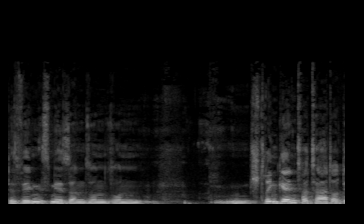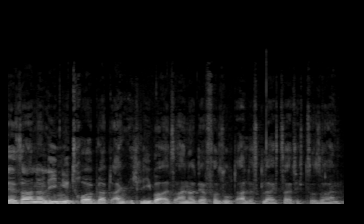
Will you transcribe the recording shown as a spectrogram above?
Deswegen ist mir dann so so ein stringenter Tatort, der seiner Linie treu bleibt, eigentlich lieber als einer, der versucht, alles gleichzeitig zu sein.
